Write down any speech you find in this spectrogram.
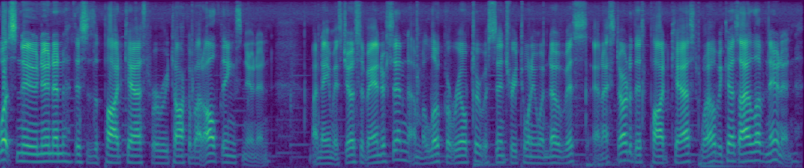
What's new, Newnan? This is a podcast where we talk about all things Newnan. My name is Joseph Anderson. I'm a local realtor with Century 21 Novus, and I started this podcast, well, because I love Newnan.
